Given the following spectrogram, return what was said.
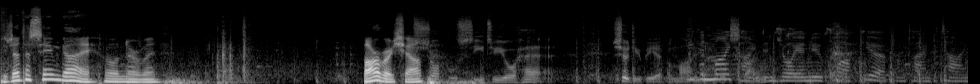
Is that the same guy? Oh, never mind. Barber shop. Shop will see to your hair. Should you be ever minded. Even my kind enjoy a new coiffure from time to time.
